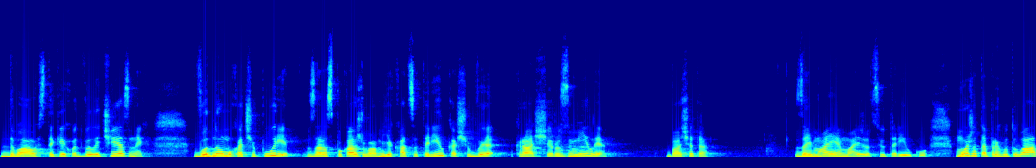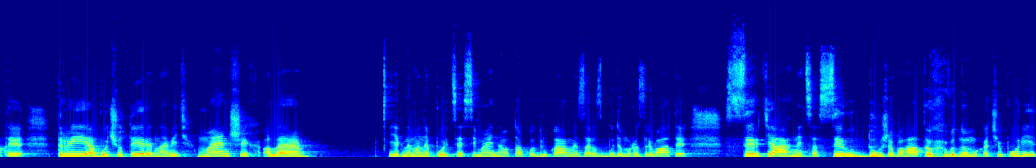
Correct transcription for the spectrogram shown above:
Два ось таких от величезних в одному хачапурі. Зараз покажу вам, яка це тарілка, щоб ви краще розуміли. Бачите? Займає майже всю тарілку. Можете приготувати три або чотири, навіть менших, але, як на мене, порція сімейна, отак от руками зараз будемо розривати. Сир тягнеться, сиру дуже багато. В одному хачапурі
